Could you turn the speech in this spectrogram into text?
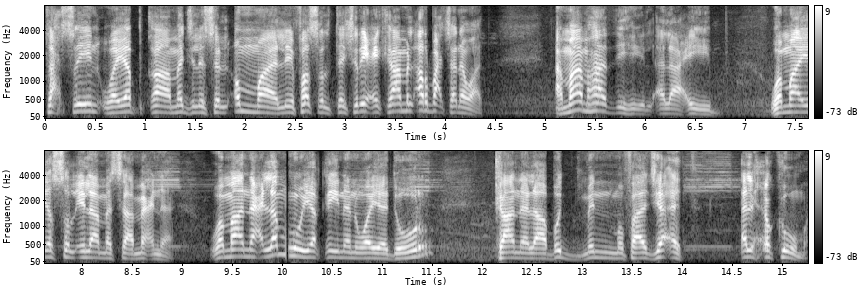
تحصين ويبقى مجلس الأمة لفصل تشريعي كامل أربع سنوات. أمام هذه الألاعيب وما يصل إلى مسامعنا وما نعلمه يقينا ويدور كان لابد من مفاجأة الحكومة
